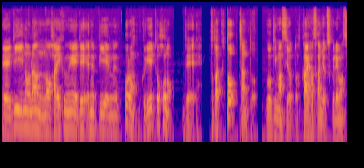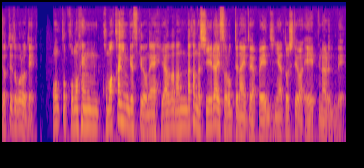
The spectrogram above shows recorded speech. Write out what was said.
えー、D の run の -A で npm コロンクリエイト炎で叩くとちゃんと動きますよと、開発完了作れますよっていうところで、ほんとこの辺細かいんですけどね、やがなんだかんだ CLI 揃ってないとやっぱエンジニアとしてはええってなるんで、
